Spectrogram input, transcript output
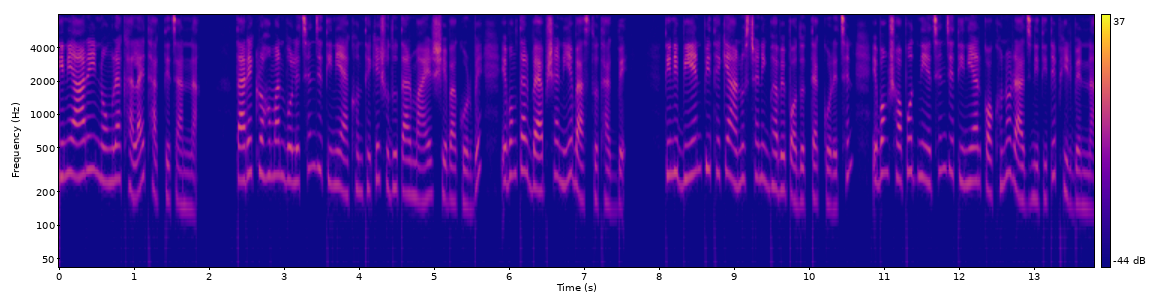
তিনি আর এই নোংরা খেলায় থাকতে চান না। তারেক রহমান বলেছেন যে তিনি এখন থেকে শুধু তার মায়ের সেবা করবে এবং তার ব্যবসা নিয়ে ব্যস্ত থাকবে। তিনি বিএনপি থেকে আনুষ্ঠানিকভাবে পদত্যাগ করেছেন এবং শপথ নিয়েছেন যে তিনি আর কখনও রাজনীতিতে ফিরবেন না।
